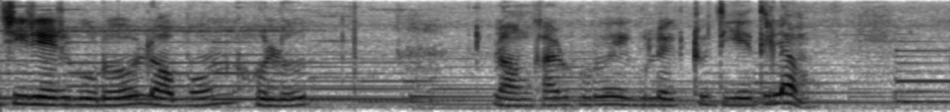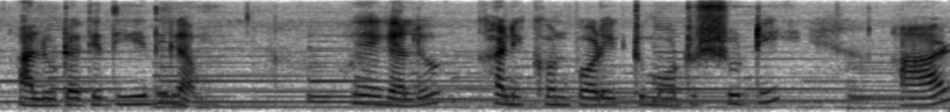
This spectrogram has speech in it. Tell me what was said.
জিরের গুঁড়ো, লবণ, হলুদ, লঙ্কার গুঁড়ো এগুলো একটু দিয়ে দিলাম। আলুটাকে দিয়ে দিলাম। হয়ে গেল খানিকক্ষণ পরে একটু মটরশুঁটি আর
